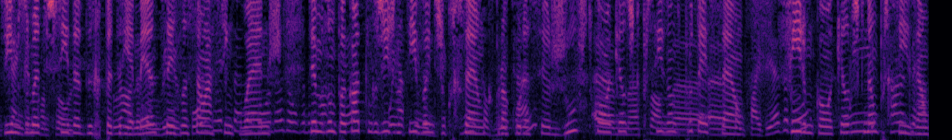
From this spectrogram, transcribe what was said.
Vimos uma descida de repatriamentos em relação a cinco anos. Temos um pacote legislativo em discussão que procura ser justo com aqueles que precisam de proteção, firme com aqueles que não precisam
